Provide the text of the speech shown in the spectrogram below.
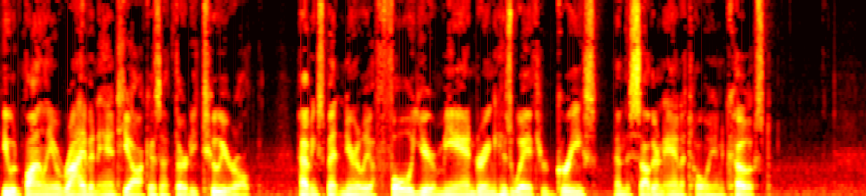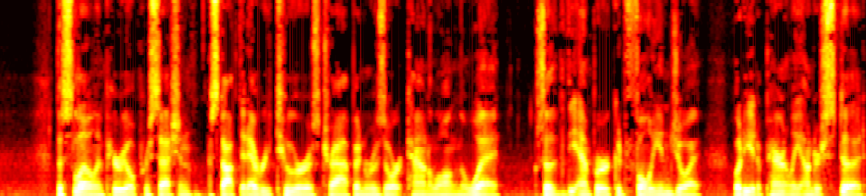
He would finally arrive in Antioch as a 32-year-old, having spent nearly a full year meandering his way through Greece and the southern Anatolian coast. The slow imperial procession stopped at every tourist trap and resort town along the way, so that the emperor could fully enjoy what he had apparently understood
